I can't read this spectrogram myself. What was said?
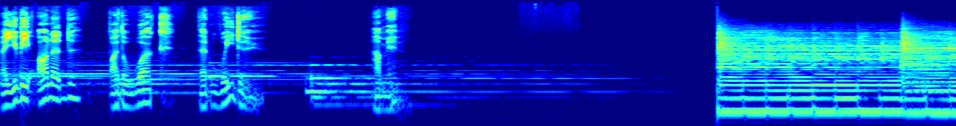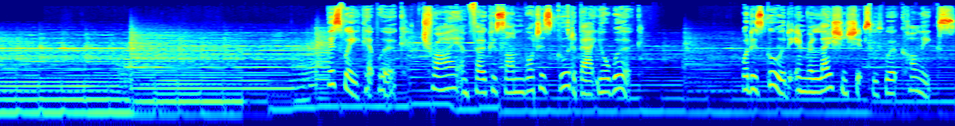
May you be honored by the work that we do. Amen. This week at work, try and focus on what is good about your work. What is good in relationships with work colleagues?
